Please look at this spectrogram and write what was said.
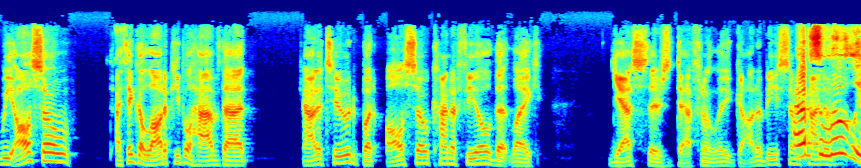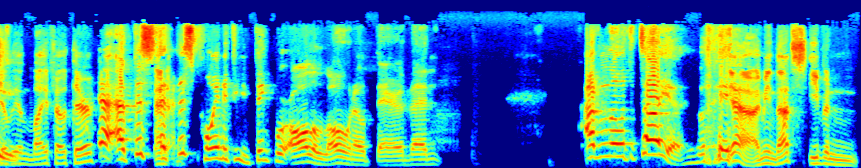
we also, I think a lot of people have that attitude, but also kind of feel that like yes, there's definitely got to be some Absolutely. kind of alien life out there. Yeah, at this And- at this point, if you think we're all alone out there, then I don't know what to tell you. yeah, I mean that's even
